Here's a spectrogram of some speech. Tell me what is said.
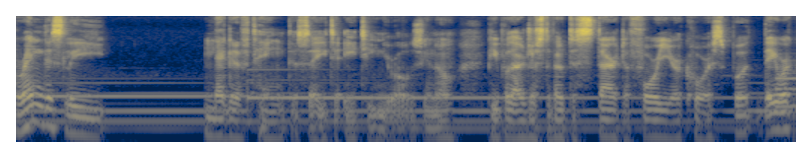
Horrendously negative thing to say to 18 year olds, you know, people that are just about to start a four year course, but they were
